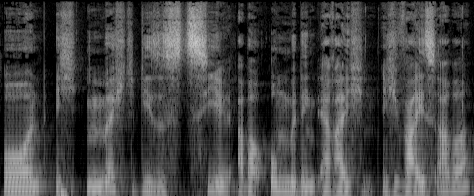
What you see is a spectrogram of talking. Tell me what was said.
Und ich möchte dieses Ziel aber unbedingt erreichen. Ich weiß aber,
